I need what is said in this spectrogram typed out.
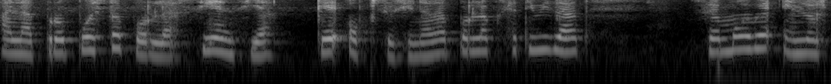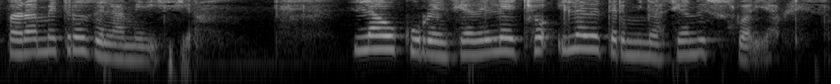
a la propuesta por la ciencia que, obsesionada por la objetividad, se mueve en los parámetros de la medición, la ocurrencia del hecho y la determinación de sus variables.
